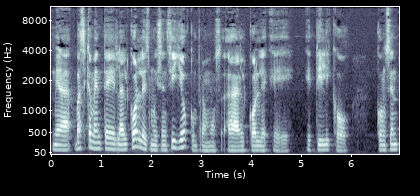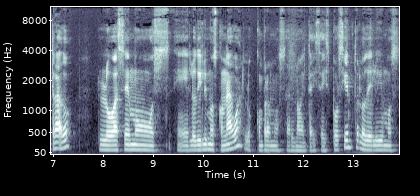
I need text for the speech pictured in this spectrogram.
mira, básicamente el alcohol es muy sencillo. Compramos alcohol eh, etílico concentrado, lo hacemos, lo diluimos con agua, lo compramos al 96%, lo diluimos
